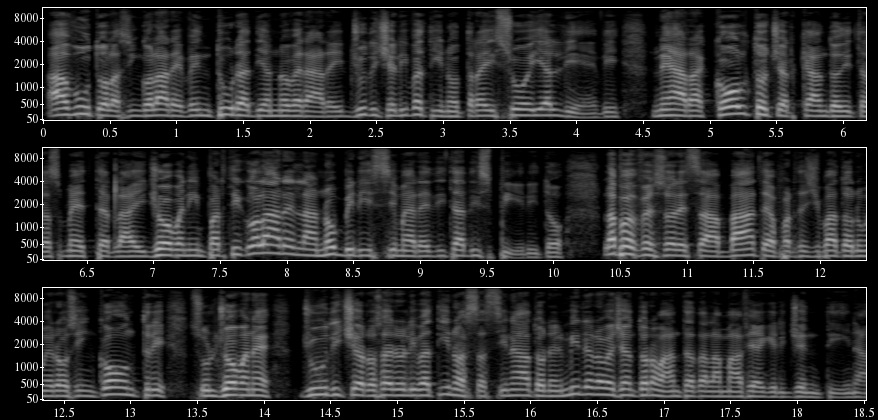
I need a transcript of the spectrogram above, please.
ha avuto la singolare ventura di annoverare il giudice livatino tra i suoi allievi. Ne ha raccolto, cercando di trasmetterla ai giovani in particolare, la nobilissima eredità di spirito. La professoressa Abate ha partecipato a numerosi incontri sul giovane giudice Rosario Livatino assassinato nel 1990 dalla mafia agrigentina.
